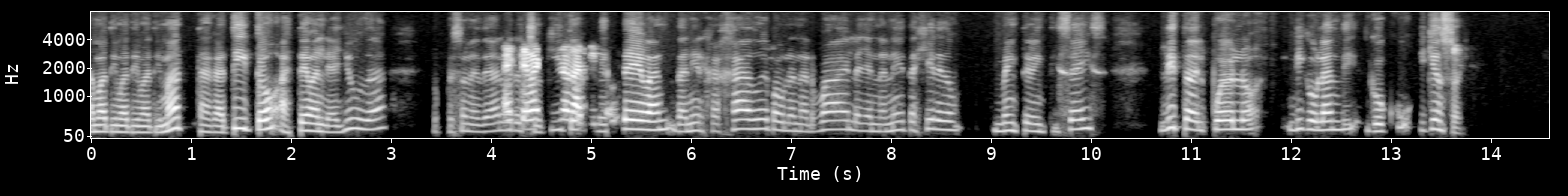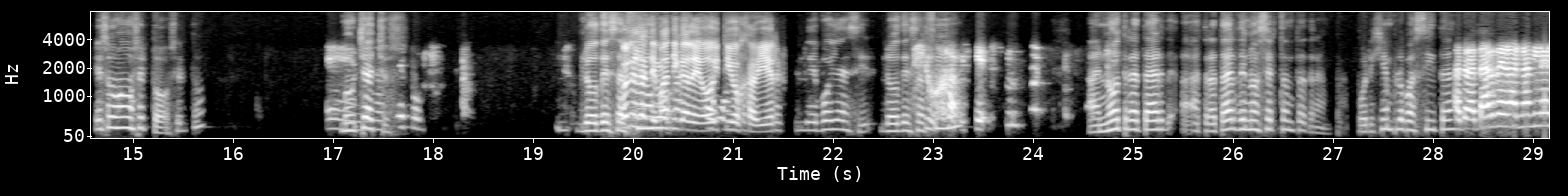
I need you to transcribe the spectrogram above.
a Mati Mati Mati Mata, Gatito, a Esteban le ayuda, los pezones de Álvaro, Choquito, Esteban, Daniel Jajado, Paula Narváez, La Yananeta, Jeredo 2026, Lista del Pueblo, Nico Blandi, Goku y quién soy. Eso vamos a hacer todo, ¿cierto? Eh, Muchachos. los desafíos, ¿Cuál es la temática de hoy, tío Javier? Les voy a decir, los desafíos a no tratar, a tratar de no hacer tanta trampa. Por ejemplo, Pasita. A tratar de ganarle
